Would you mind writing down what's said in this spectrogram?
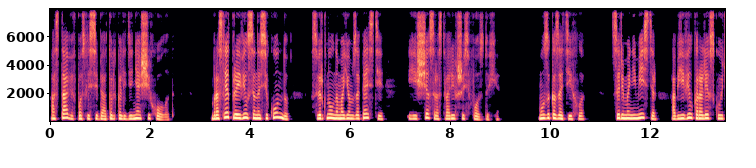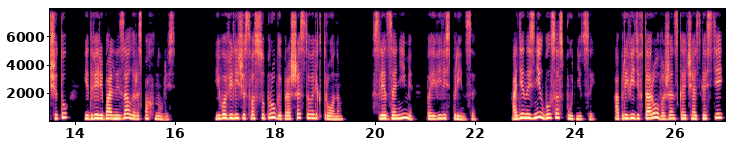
оставив после себя только леденящий холод. Браслет проявился на секунду, сверкнул на моем запястье и исчез, растворившись в воздухе. Музыка затихла. Церемонимейстер объявил королевскую чету, и двери бальной залы распахнулись. Его величество с супругой прошествовали к тронам. Вслед за ними появились принцы. Один из них был со спутницей, а при виде второго женская часть гостей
